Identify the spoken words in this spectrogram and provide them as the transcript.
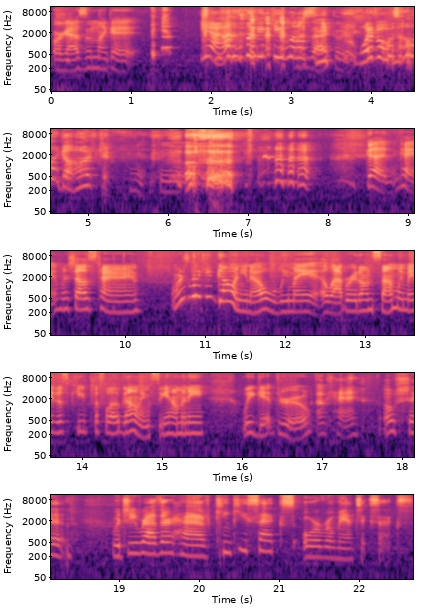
orgasm, like a yeah, like a cute little Exactly. sneeze. What if it was like a hush? Good. Okay, Michelle's turn. We're just gonna keep going. You know, we may elaborate on some. We may just keep the flow going. See how many we get through. Okay. Oh shit. Would you rather have kinky sex or romantic sex?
